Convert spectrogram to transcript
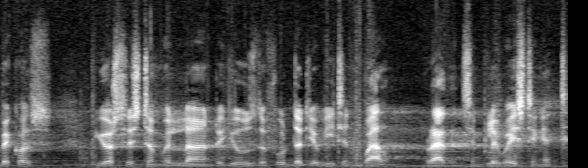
because your system will learn to use the food that you've eaten well rather than simply wasting it.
